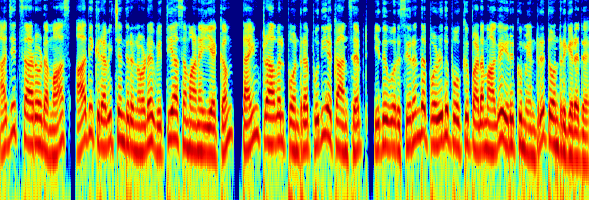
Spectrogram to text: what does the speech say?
அஜித் சாரோட மாஸ் ஆதிக் ரவிச்சந்திரனோட வித்தியாசமான இயக்கம் டைம் டிராவல் போன்ற புதிய கான்செப்ட் இது ஒரு சிறந்த பொழுதுபோக்கு படமாக இருக்கும் என்று தோன்றுகிறது.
